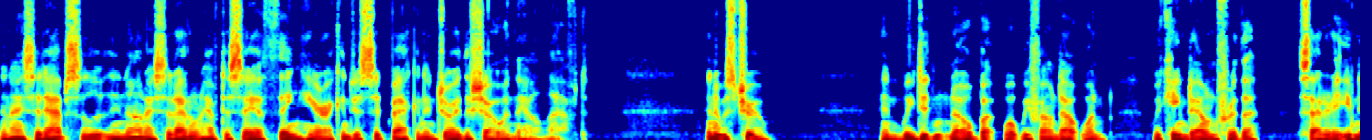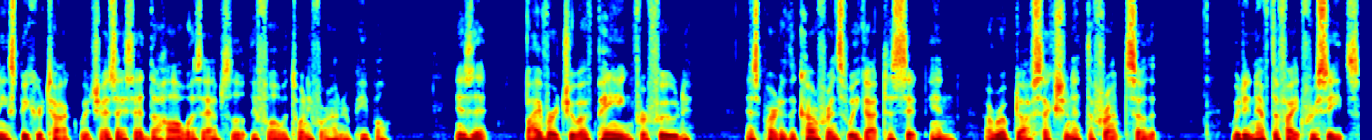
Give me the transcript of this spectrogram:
And I said, Absolutely not. I said, I don't have to say a thing here. I can just sit back and enjoy the show. And they all laughed. And it was true. And we didn't know, but what we found out when we came down for the Saturday evening speaker talk, which, as I said, the hall was absolutely full with 2,400 people, is that by virtue of paying for food as part of the conference, we got to sit in a roped off section at the front so that we didn't have to fight for seats.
